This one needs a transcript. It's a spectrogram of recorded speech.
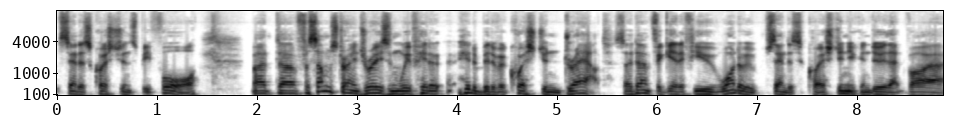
sent us questions before. But uh, for some strange reason, we've hit a, hit a bit of a question drought. So don't forget, if you want to send us a question, you can do that via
